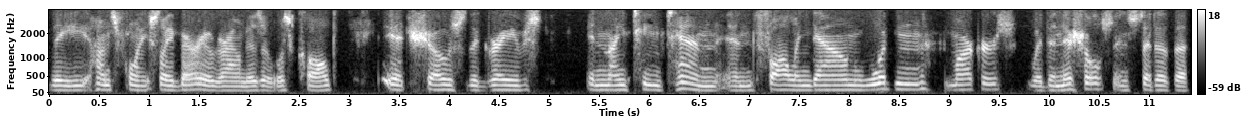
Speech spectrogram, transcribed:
the hunts point slave burial ground as it was called. It shows the graves in 1910 and falling down wooden markers with initials instead of the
